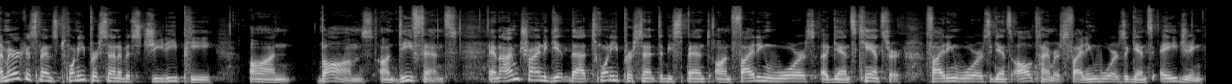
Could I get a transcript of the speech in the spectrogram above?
America spends 20% of its GDP on bombs, on defense. And I'm trying to get that 20% to be spent on fighting wars against cancer, fighting wars against Alzheimer's, fighting wars against aging.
